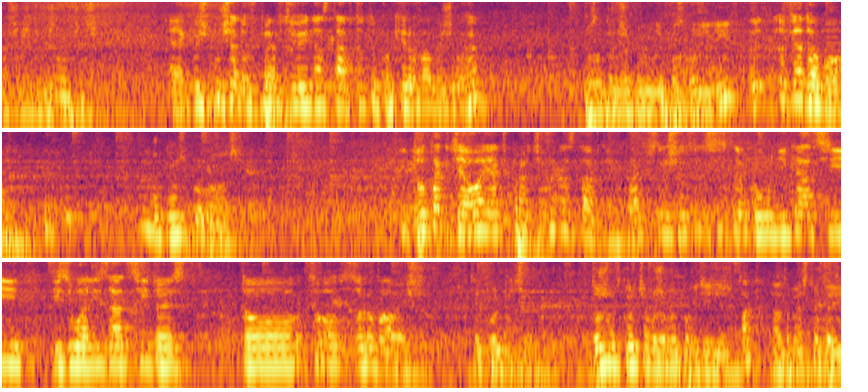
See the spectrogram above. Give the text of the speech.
zawsze się czegoś nauczyć. A jakbyś usiadł w prawdziwej nastawni, to pokierowałbyś ruchem? Poza tym, żeby mi nie pozwolili, No, To wiadomo. mógłbym spróbować. I to tak działa jak w prawdziwych nastawniach, tak? W sensie system komunikacji, wizualizacji to jest to, co odzorowałeś w tym pulpicie. W dużym skrócie możemy powiedzieć, że tak, natomiast tutaj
